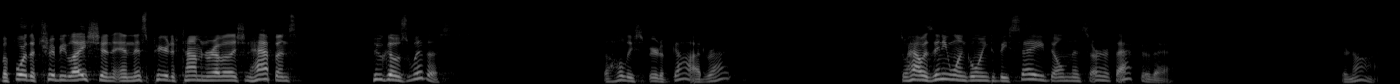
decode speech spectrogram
before the tribulation and this period of time in Revelation happens, who goes with us? The Holy Spirit of God, right? So, how is anyone going to be saved on this earth after that? They're not.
